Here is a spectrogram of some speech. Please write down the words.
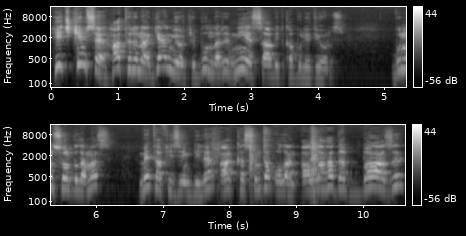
Hiç kimse hatırına gelmiyor ki bunları niye sabit kabul ediyoruz? Bunu sorgulamaz. Metafizin bile arkasında olan Allah'a da bazı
